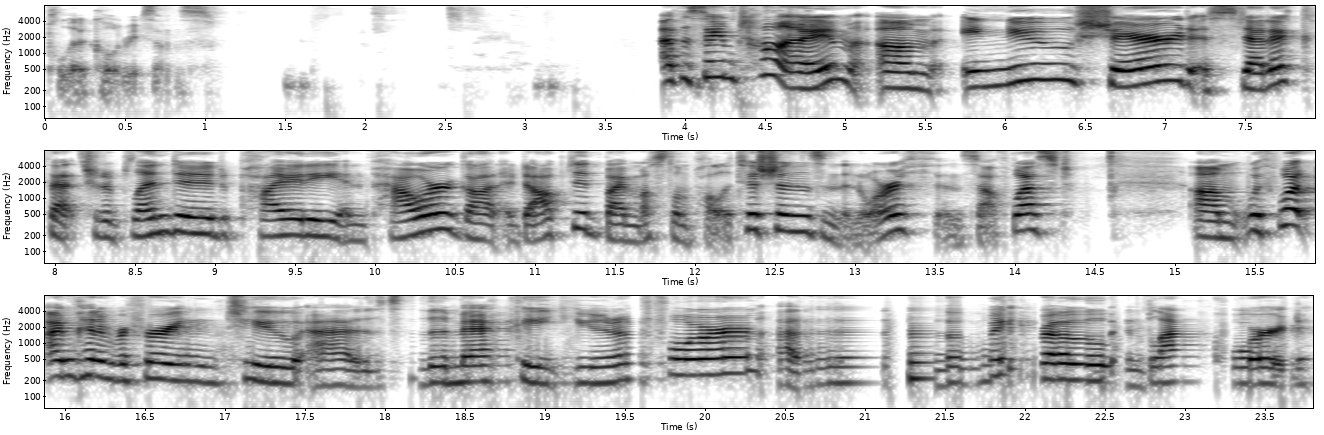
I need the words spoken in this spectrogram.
political reasons. At the same time, um, a new shared aesthetic that sort of blended piety and power got adopted by Muslim politicians in the North and Southwest, um, with what I'm kind of referring to as the Mecca uniform, uh, the white robe and black cord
